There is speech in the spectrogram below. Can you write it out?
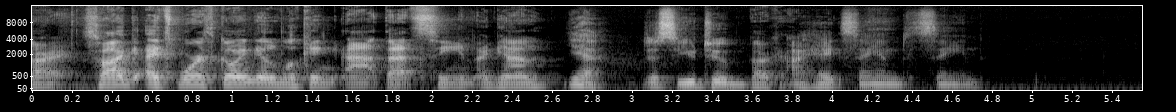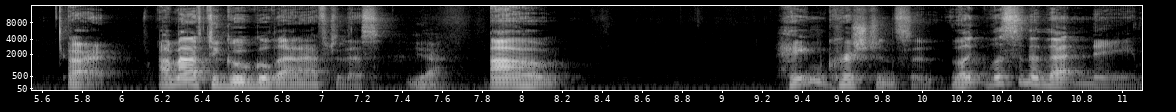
All right, so I, it's worth going and looking at that scene again. Yeah. Just YouTube. Okay. I hate sand scene. All right, I'm gonna have to Google that after this. Yeah. Um, Hayden Christensen. Like, listen to that name.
